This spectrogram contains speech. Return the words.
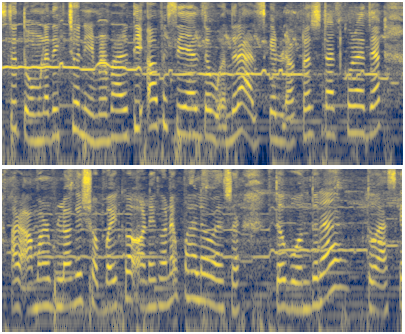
গাইস তো তোমরা দেখছ নির্মল ভারতী অফিসিয়াল তো বন্ধুরা, আজকের ব্লগটা স্টার্ট করা যাক। আর আমার ব্লগে সবাইকে অনেক অনেক ভালোবাসা। তো বন্ধুরা তো আজকে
